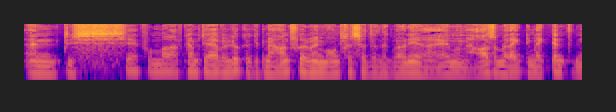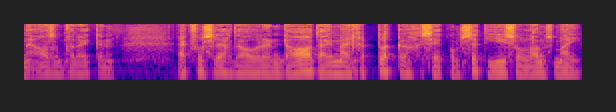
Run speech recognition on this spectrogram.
En toe sê ek vir hom, "I've come to have a look." Ek het my hand voor my mond gesit en ek wou nie hy met my asem reik nie, my kind het my asem gereik en ek voel sleg daaroor en het hy my gepluk en gesê, "Kom sit hier so langs my."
